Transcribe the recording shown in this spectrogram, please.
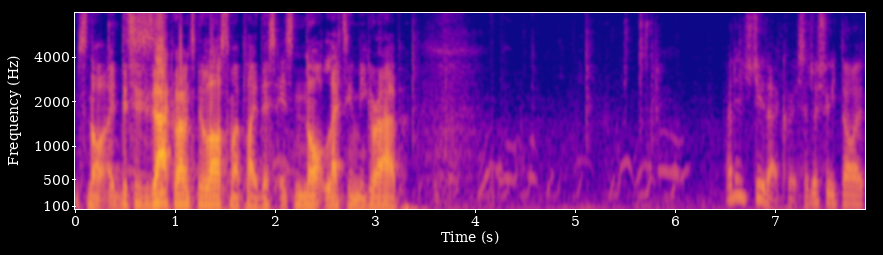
It's not. This is exactly what happened to me the last time I played this. It's not letting me grab. How did you do that, Chris? I just really died.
